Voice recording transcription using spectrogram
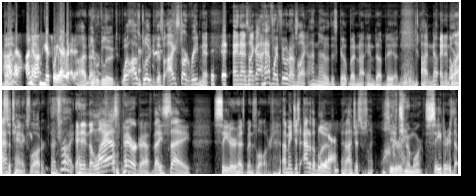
I know. I know. I'm here for you. I read it. I know. You were glued. Well, I was glued to this. One. I started reading it, and as I got halfway through it, I was like, I know this goat better not end up dead. I know. And in the Or a last, satanic slaughter. that's right. And in the last paragraph, they say Cedar has been slaughtered. I mean, just out of the blue, Yeah. and I just was like, what? Cedar is no more. Cedar is that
